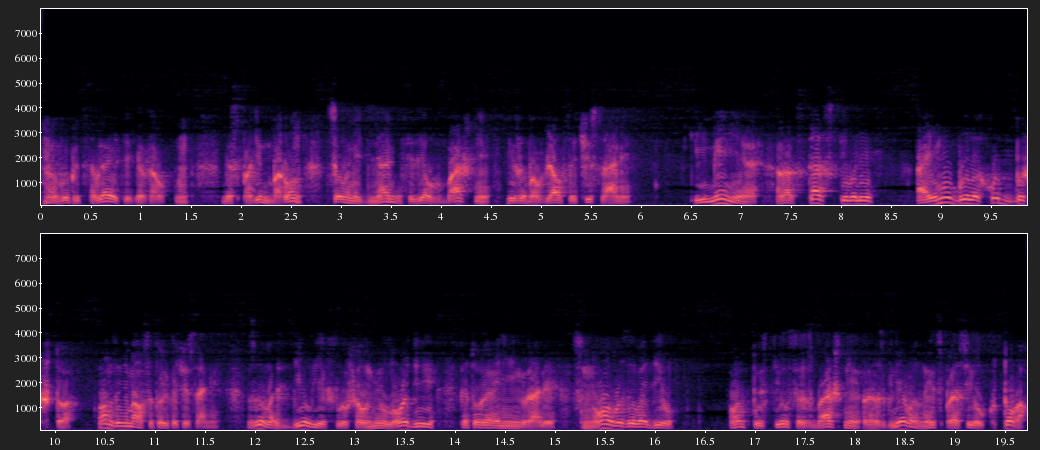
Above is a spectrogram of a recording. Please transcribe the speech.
Но вы представляете, Герхаутен, господин барон целыми днями сидел в башне и забавлялся часами. Имение растаскивали, а ему было хоть бы что. Он занимался только часами. Заводил их, слушал мелодии, которые они играли, снова заводил. Он спустился с башни разгневанный и спросил «Кто?».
